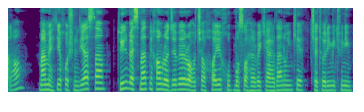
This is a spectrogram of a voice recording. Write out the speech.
سلام. من مهدی خوشنودی هستم. تو این قسمت می‌خوام راجع به راه های خوب مصاحبه کردن و اینکه چطوری می‌تونیم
